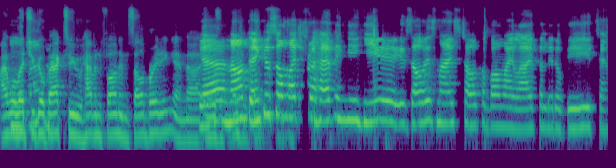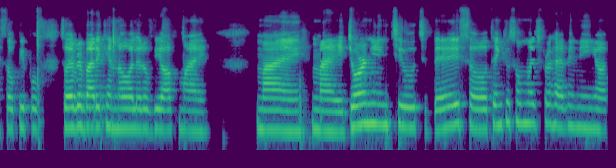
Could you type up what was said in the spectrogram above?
I will let you go mm-hmm. back to having fun and celebrating. And uh, yeah, no, thank you so much for having me here. It's always nice to talk about my life a little bit, and so people, so everybody can know a little bit of my my my journey to today. So thank you so much for having me in your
